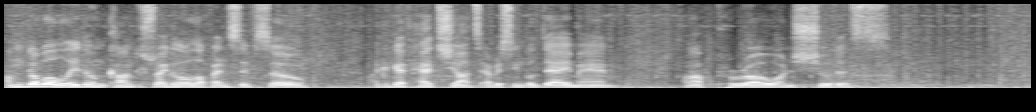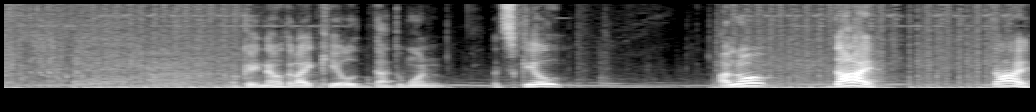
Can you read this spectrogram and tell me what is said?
I'm global elite on Counter-Strike Global Offensive, so... I can get headshots every single day, man. I'm a pro on shooters. Okay, now that I killed that one, let's kill... Hello? Die! Die!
